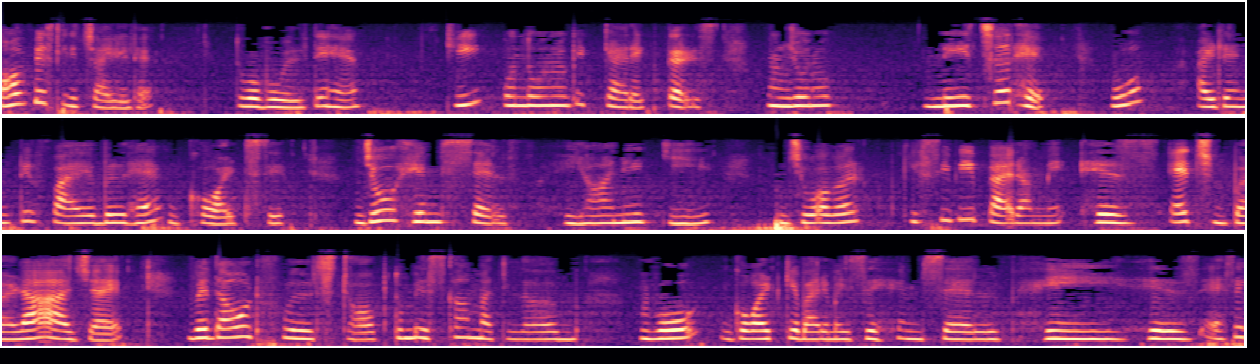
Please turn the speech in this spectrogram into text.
ऑब्वियसली चाइल्ड है। तो वो बोलते हैं कि उन दोनों के कैरेक्टर्स उन दोनों नेचर है, वो आइडेंटिफाइबल है गॉड से। जो हिमसेल्फ यानी कि जो अगर किसी भी पैरा में हिज एच बड़ा आ जाए विदाउट फुल स्टॉप तुम इसका मतलब वो गॉड के बारे में, जैसे हिमसेल्फ ही हिज ऐसे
